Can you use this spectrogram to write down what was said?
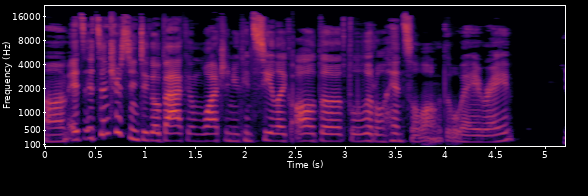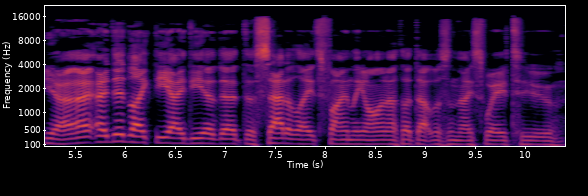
Um, it's it's interesting to go back and watch, and you can see like all the the little hints along the way, right? Yeah, I, I did like the idea that the satellite's finally on. I thought that was a nice way to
